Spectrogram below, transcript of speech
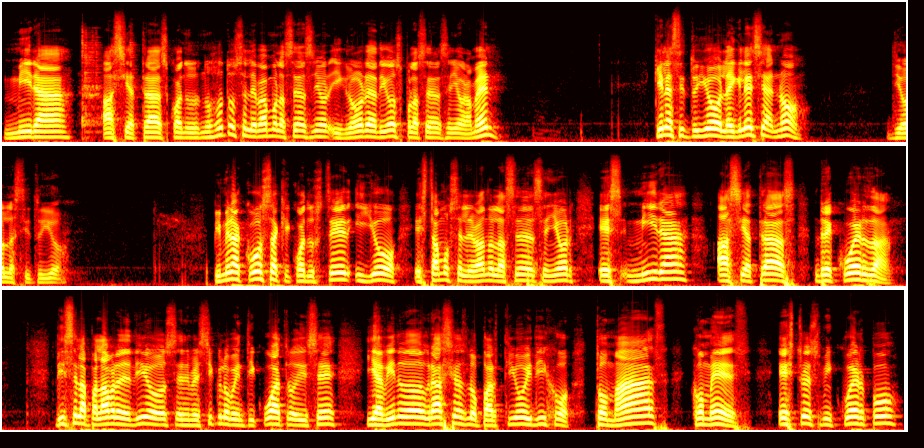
mira hacia atrás. Cuando nosotros celebramos la cena del Señor y gloria a Dios por la cena del Señor. Amén. ¿Quién la instituyó? ¿La iglesia? No. Dios la instituyó. Primera cosa que cuando usted y yo estamos celebrando la cena del Señor es mira hacia atrás, recuerda. Dice la palabra de Dios en el versículo 24, dice, y habiendo dado gracias lo partió y dijo, tomad, comed, esto es mi cuerpo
